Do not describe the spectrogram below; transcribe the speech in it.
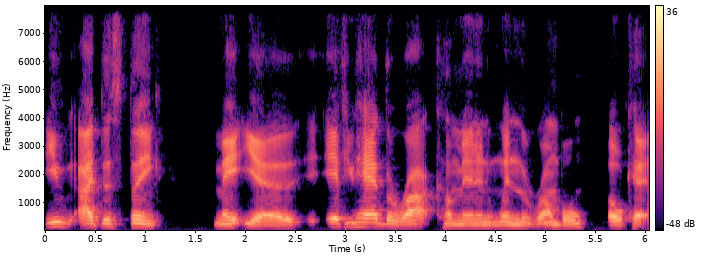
you. I just think, may yeah, if you had The Rock come in and win the Rumble, okay.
